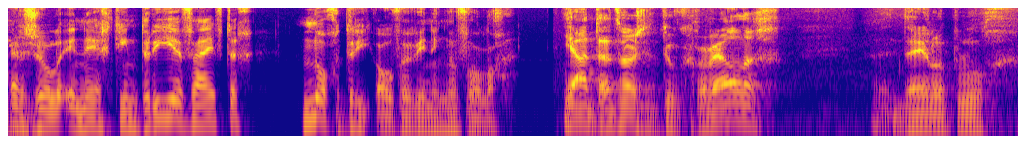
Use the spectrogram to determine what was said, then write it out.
Er zullen in 1953 nog drie overwinningen volgen. Ja, dat was natuurlijk geweldig. De hele ploeg.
